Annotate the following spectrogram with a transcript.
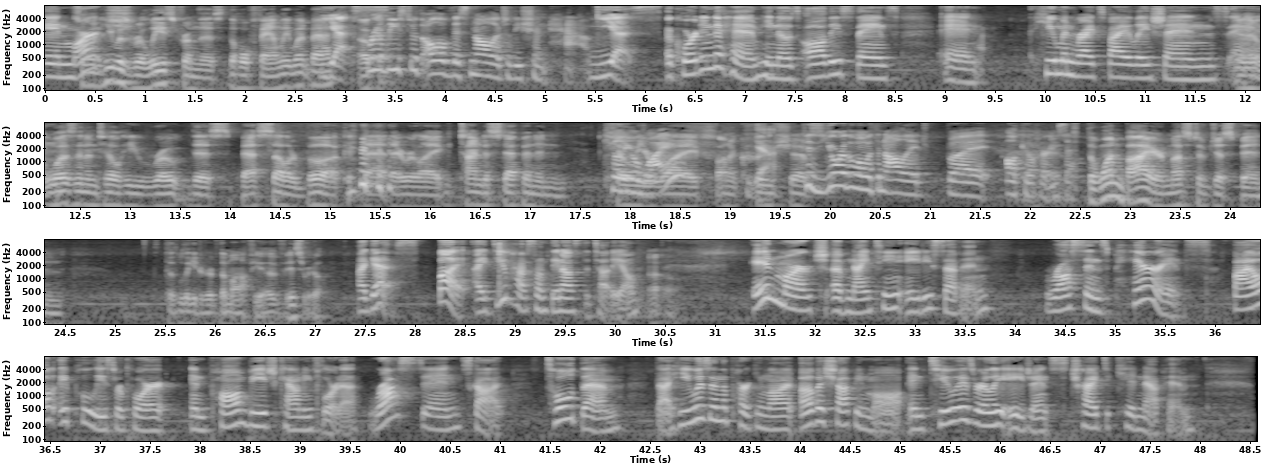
in So March when he was released from this, the whole family went back? Yes. Okay. Released with all of this knowledge that he shouldn't have. Yes, according to him, he knows all these things and human rights violations and, And it wasn't until he wrote this bestseller book that they were like, time to step in and Kill kill, your your, wife? wife? on a cruise Yeah. ship. Because you're the one with the knowledge, but I'll kill her instead. The one buyer must have just been the leader of the mafia of Israel. I guess. But I do have something else to tell you. Uh oh. In March of 1987, Roston's parents filed a police report in Palm Beach County, Florida. Roston Scott told them that he was in the parking lot of a shopping mall and two Israeli agents tried to kidnap him.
